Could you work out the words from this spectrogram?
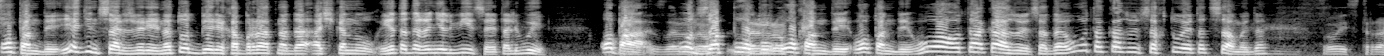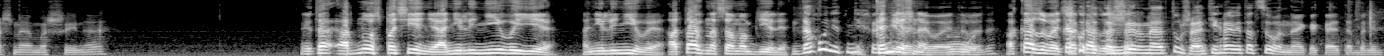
Опанды. И один царь зверей на тот берег обратно, да, очканул. И это даже не львицы, это львы. Опа! Зажег- вот за попу, зажег. опанды, опанды. О, вот оказывается, да, вот оказывается, кто этот самый, да. Ой, страшная машина. Это одно спасение, они ленивые. Они ленивые. А так на самом деле. Догонит не Конечно, этого, вот. да? оказывается, Как вот эта оказывается, жирная туша, антигравитационная какая-то, блин.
